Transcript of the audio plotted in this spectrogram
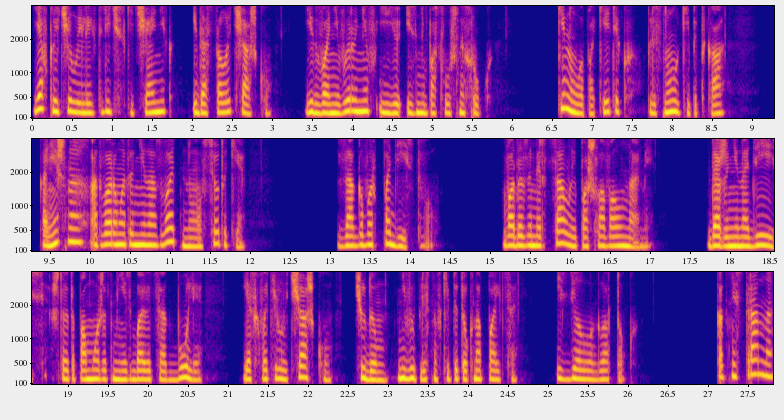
я включила электрический чайник и достала чашку, едва не выронив ее из непослушных рук. Кинула пакетик, плеснула кипятка. Конечно, отваром это не назвать, но все таки Заговор подействовал. Вода замерцала и пошла волнами. Даже не надеясь, что это поможет мне избавиться от боли, я схватила чашку, чудом не выплеснув кипяток на пальцы, и сделала глоток. Как ни странно,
